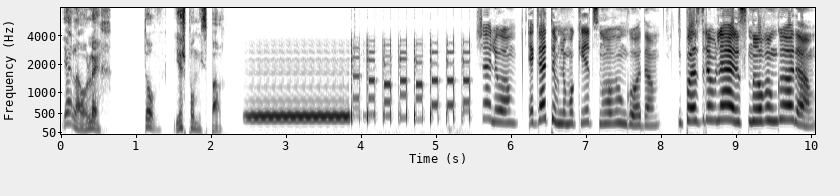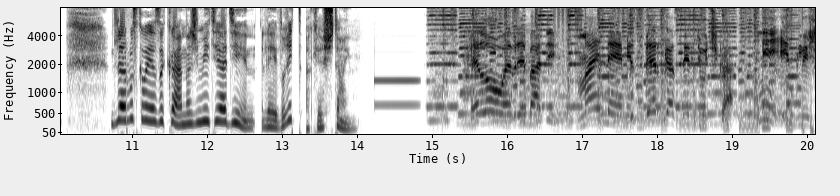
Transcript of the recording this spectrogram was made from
יאללה, הולך. טוב, יש פה מספר. שלום, הגעתם למוקד с Новым годом. Поздравляю с Новым годом! Для русского языка нажмите 1, לעברית הקש 2. Hello everybody, my name is Verka Serduchka. Me English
